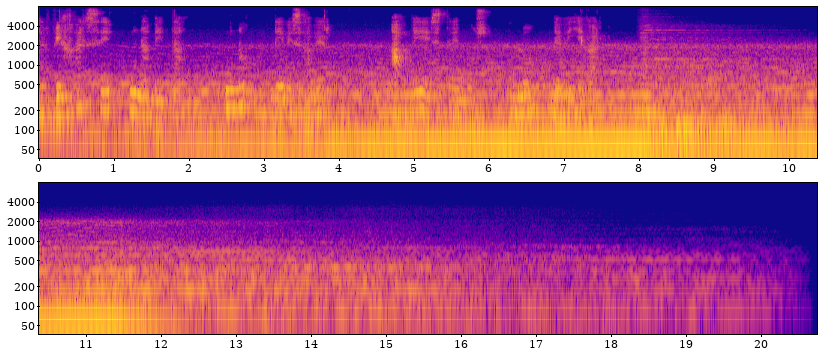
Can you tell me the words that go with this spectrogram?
Al fijarse una meta, uno debe saber a qué extremo.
